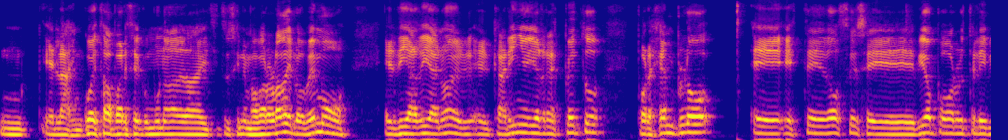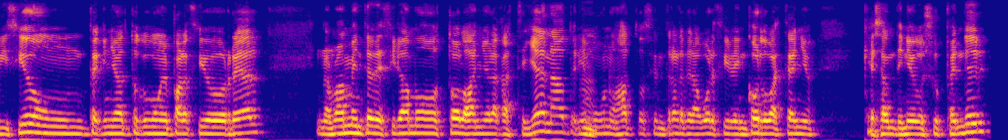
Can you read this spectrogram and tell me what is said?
mm, en las encuestas aparece como una de las instituciones más valoradas y lo vemos el día a día, ¿no? El, cariño y el respeto. Por ejemplo, eh, este 12 se vio por televisión un pequeño acto que hubo en el Palacio Real. Normalmente desfilamos todos los años la castellana, o teníamos mm. unos actos centrales de la Guardia Civil en Córdoba este año que se han tenido que suspender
